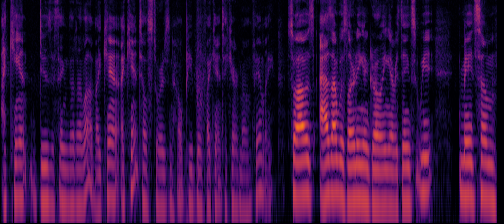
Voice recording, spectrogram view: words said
I can't do the thing that I love. I can't I can't tell stories and help people if I can't take care of my own family. So I was as I was learning and growing everything, so we made some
